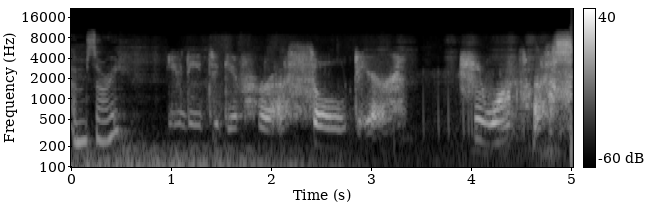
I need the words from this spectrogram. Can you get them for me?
I'm sorry? You need to give her a soul, dear. She wants us.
